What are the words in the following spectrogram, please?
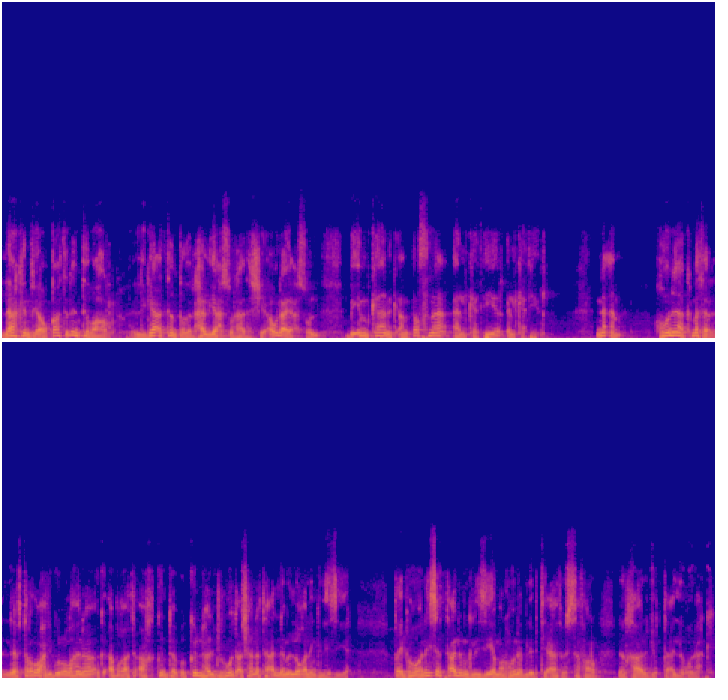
لكن في أوقات الانتظار اللي قاعد تنتظر هل يحصل هذا الشيء أو لا يحصل بإمكانك أن تصنع الكثير الكثير. نعم هناك مثلا نفترض واحد يقول والله أنا أبغى أخ كنت كل هالجهود عشان أتعلم اللغة الإنجليزية. طيب هو ليس التعلم الإنجليزية مرهونة بالابتعاث والسفر للخارج والتعلم هناك.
